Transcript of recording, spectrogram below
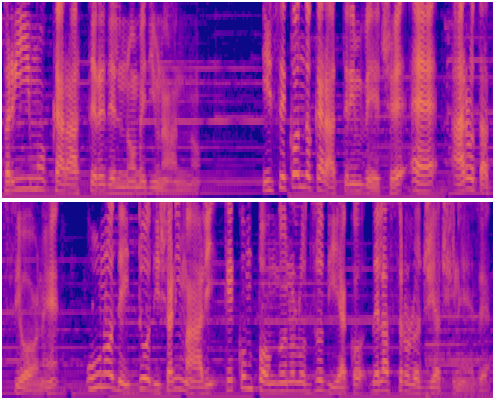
primo carattere del nome di un anno. Il secondo carattere invece è, a rotazione, uno dei 12 animali che compongono lo zodiaco dell'astrologia cinese.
